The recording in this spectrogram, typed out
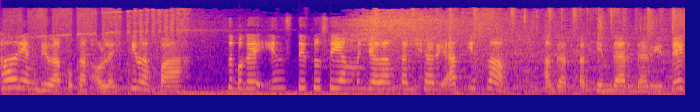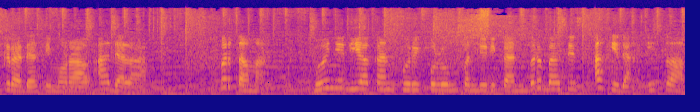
Hal yang dilakukan oleh khilafah sebagai institusi yang menjalankan syariat Islam agar terhindar dari degradasi moral adalah Pertama, menyediakan kurikulum pendidikan berbasis akidah Islam.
